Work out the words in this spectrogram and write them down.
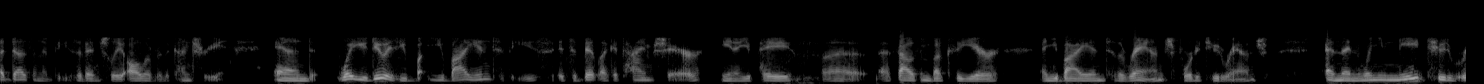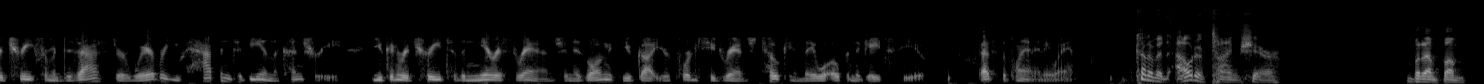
a dozen of these eventually all over the country. And what you do is you you buy into these. It's a bit like a timeshare. You know, you pay uh, a thousand bucks a year, and you buy into the ranch, Fortitude Ranch. And then when you need to retreat from a disaster, wherever you happen to be in the country, you can retreat to the nearest ranch. And as long as you've got your Fortitude Ranch token, they will open the gates to you. That's the plan, anyway. It's kind of an out of timeshare. But I'm bummed.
